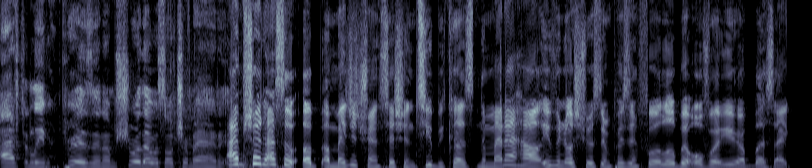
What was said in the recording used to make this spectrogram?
after leaving prison. I'm sure that was so traumatic. I'm sure that's a, a, a, major transition too, because no matter how, even though she was in prison for a little bit over a year, but it's like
